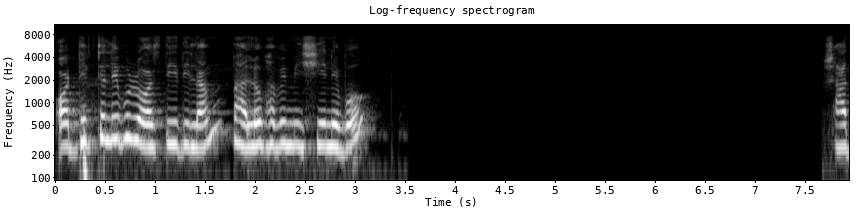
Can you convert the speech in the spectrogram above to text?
অর্ধেকটা লেবুর রস দিয়ে দিলাম। ভালোভাবে মিশিয়ে নেব। স্বাদ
